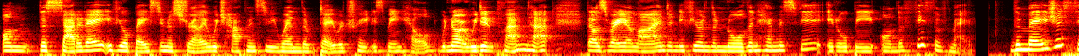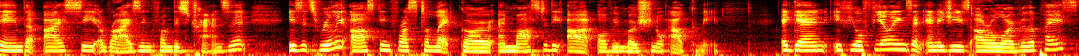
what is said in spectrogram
on the Saturday if you're based in Australia, which happens to be when the day retreat is being held. No, we didn't plan that. That was very aligned. And if you're in the northern hemisphere, it'll be on the 5th of May. The major theme that I see arising from this transit is it's really asking for us to let go and master the art of emotional alchemy. Again, if your feelings and energies are all over the place,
